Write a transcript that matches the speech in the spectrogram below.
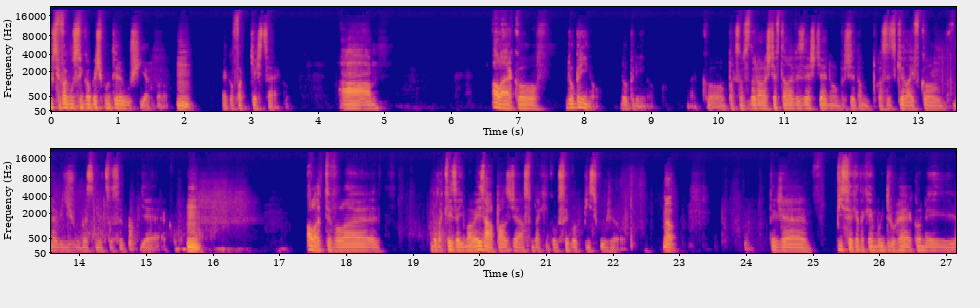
Už si fakt musím koupit šmuty do uší, jako no. Hmm. Jako fakt těžce, jako. A, ale jako dobrý, no. Dobrý, no. Jako, pak jsem si to dal ještě v televizi ještě jednou, protože tam klasický live call, nevidíš vůbec nic, co se děje, jako. Hmm. Ale ty vole, byl taky zajímavý zápas, že já jsem taky kousek od písku, že jo. Jo. Takže Písek je taky můj druhý jako nej,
